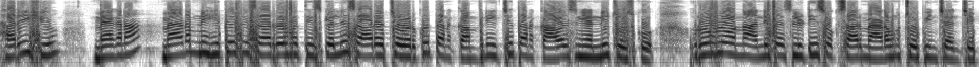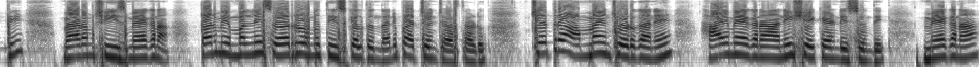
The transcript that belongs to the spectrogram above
హరీష్ మేఘన మేడంని హితేష్ సార్ రూమ్ తీసుకెళ్ళి సార్ వచ్చే వరకు తన కంపెనీ ఇచ్చి తనకు కావాల్సినవన్నీ చూసుకో. రూమ్లో ఉన్న అన్ని ఫెసిలిటీస్ ఒకసారి మేడంకు చూపించని చెప్పి మేడం షీఈ్ మేఘన తను మిమ్మల్ని సార్ రూమ్ తీసుకెళ్తుందని పరిచయం చేస్తాడు. చిత్ర అమ్మాయిని చూడగానే హాయ్ మేఘన అని షేక్ హ్యాండ్ ఇస్తుంది. మేఘన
